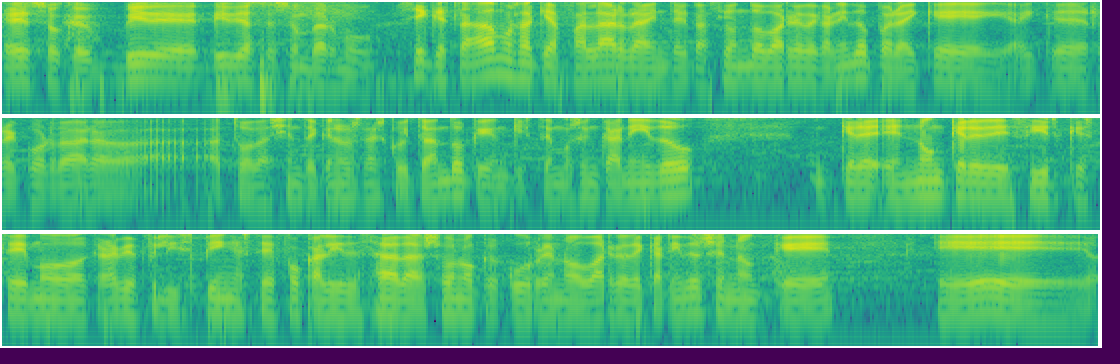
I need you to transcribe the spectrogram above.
Eso, que vide, vide a sesión Bermú. Sí, que estábamos aquí a falar da integración do barrio de Canido, pero hai que hai que recordar a, a toda a xente que nos está escoitando que en que estemos en Canido que, eh, non quere decir que estemos que Radio Filispín este focalizada só no que ocurre no barrio de Canido, senón que eh,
